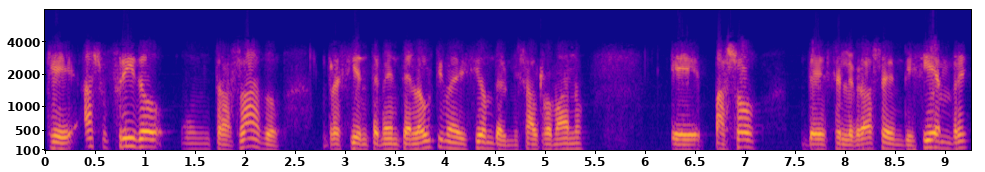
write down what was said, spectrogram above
que ha sufrido un traslado recientemente. En la última edición del Misal Romano eh, pasó de celebrarse en diciembre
